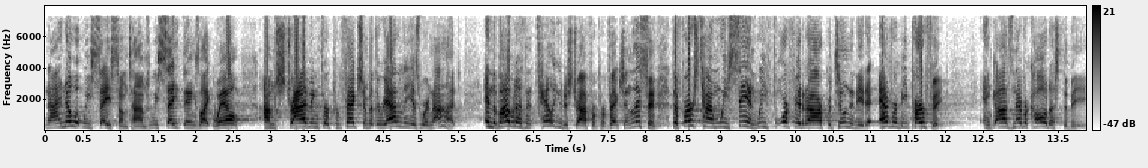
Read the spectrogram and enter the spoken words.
Now, I know what we say sometimes. We say things like, well, I'm striving for perfection, but the reality is we're not. And the Bible doesn't tell you to strive for perfection. Listen, the first time we sinned, we forfeited our opportunity to ever be perfect. And God's never called us to be.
